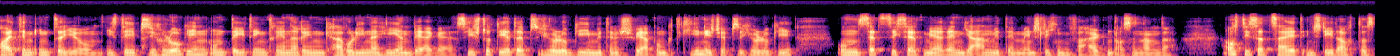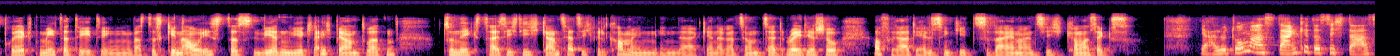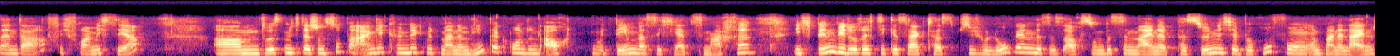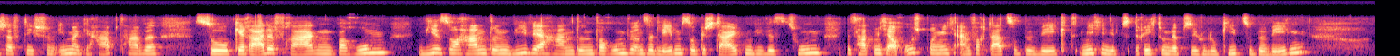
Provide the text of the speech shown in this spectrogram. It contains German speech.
Heute im Interview ist die Psychologin und Dating-Trainerin Carolina Hehenberger. Sie studierte Psychologie mit dem Schwerpunkt klinische Psychologie und setzt sich seit mehreren Jahren mit dem menschlichen Verhalten auseinander. Aus dieser Zeit entsteht auch das Projekt Metadating. Was das genau ist, das werden wir gleich beantworten. Zunächst heiße ich dich ganz herzlich willkommen in der Generation Z Radio Show auf Radio Helsinki 92,6. Ja, hallo Thomas, danke, dass ich da sein darf. Ich freue mich sehr. Ähm, du hast mich da schon super angekündigt mit meinem Hintergrund und auch mit dem, was ich jetzt mache. Ich bin, wie du richtig gesagt hast, Psychologin. Das ist auch so ein bisschen meine persönliche Berufung und meine Leidenschaft, die ich schon immer gehabt habe. So gerade Fragen, warum wir so handeln, wie wir handeln, warum wir unser Leben so gestalten, wie wir es tun. Das hat mich auch ursprünglich einfach dazu bewegt, mich in die Richtung der Psychologie zu bewegen.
